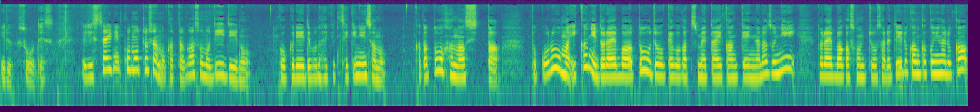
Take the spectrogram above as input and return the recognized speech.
いるそうです。で実際にこの著者の方がその DD のこうクリエイティブの責任者の方と話したところ、まあ、いかにドライバーと乗客が冷たい関係にならずにドライバーが尊重されている感覚になるか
